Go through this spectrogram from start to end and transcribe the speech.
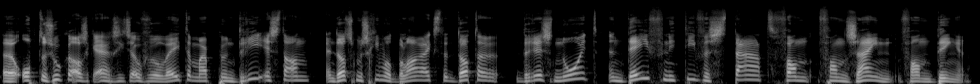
Uh, op te zoeken als ik ergens iets over wil weten. Maar punt drie is dan, en dat is misschien wel het belangrijkste, dat er, er is nooit een definitieve staat van, van zijn van dingen.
